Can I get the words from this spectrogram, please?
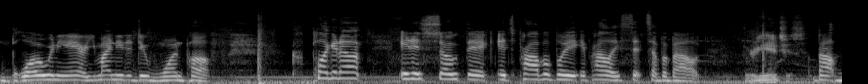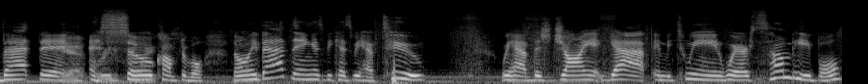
blow any air. You might need to do one puff. Plug it up, it is so thick. It's probably, it probably sits up about Three inches. about that thick. Yeah, to so inches. comfortable. The only bad thing is because we have two, we have this giant gap in between where some people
